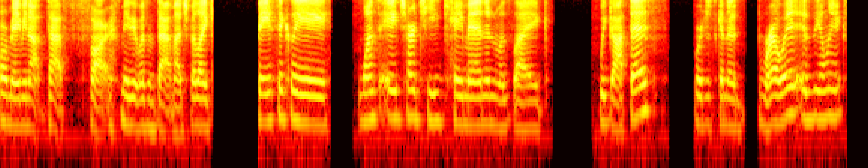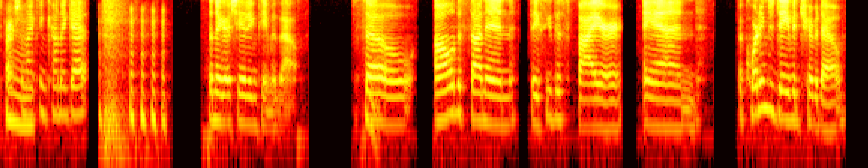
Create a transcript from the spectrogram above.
or maybe not that far. Maybe it wasn't that much, but like basically, once HRT came in and was like, "We got this. We're just gonna throw it," is the only expression Mhm. I can kind of get. The negotiating team is out. So all of a sudden, they see this fire, and according to David Thibodeau,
